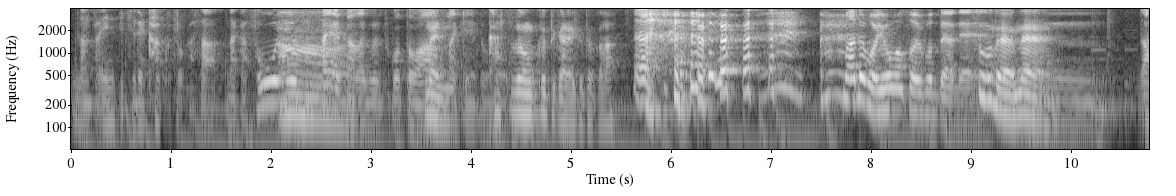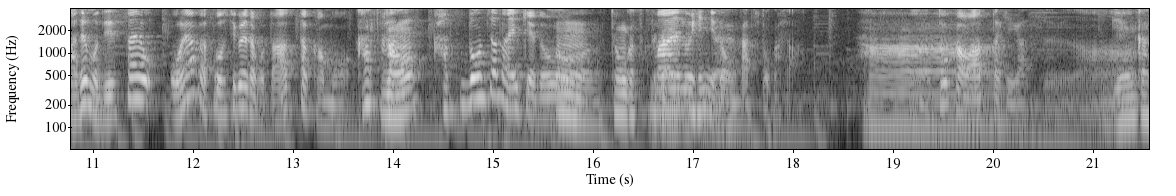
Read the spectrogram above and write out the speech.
なんか鉛筆で書くとかさなんかそういうささやかなことはあったけれど。もカツ丼食ってから行くとか？まあでも要はそういうことだよね。そうだよね、うん。あでも実際親がそうしてくれたことあったかも。カツ丼？かカツ丼じゃないけど、うん。とんかつ前の日にとんつかつとかさ、はあ。とかはあった気がするな験担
